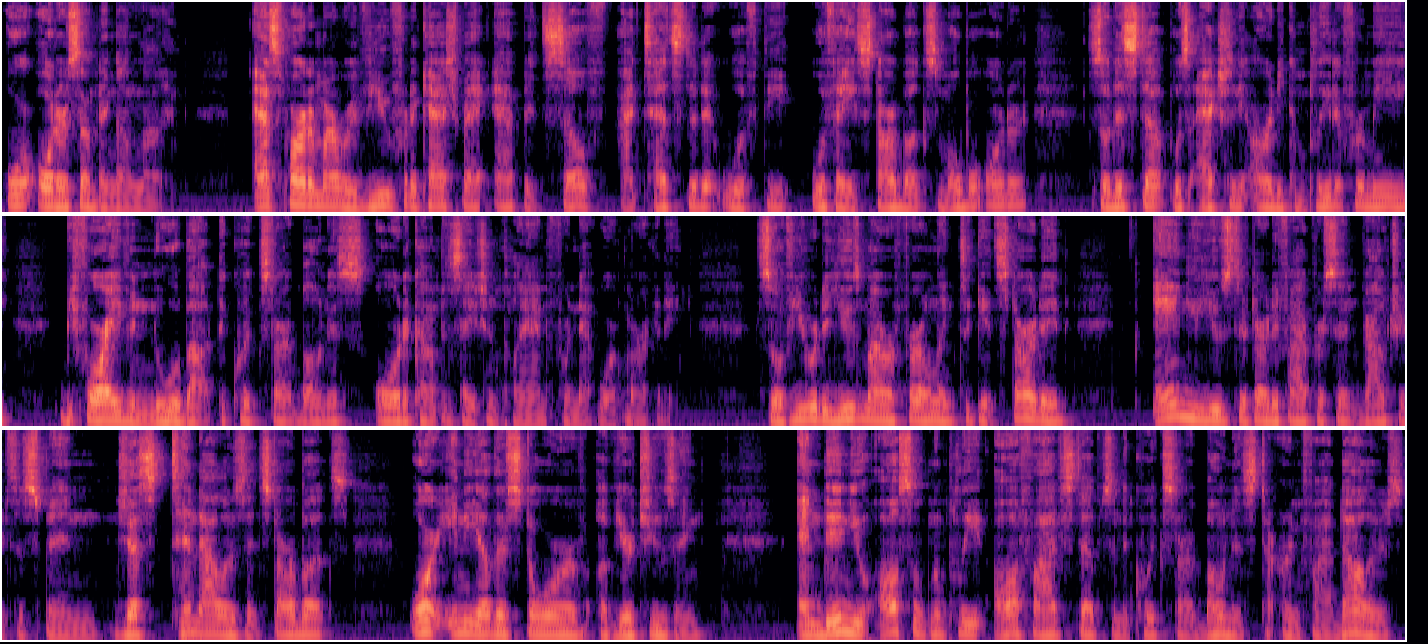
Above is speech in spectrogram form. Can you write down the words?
or order something online. As part of my review for the cashback app itself, I tested it with the with a Starbucks mobile order. So this step was actually already completed for me before I even knew about the quick start bonus or the compensation plan for network marketing. So if you were to use my referral link to get started and you use the 35% voucher to spend just $10 at Starbucks or any other store of your choosing, and then you also complete all five steps in the quick start bonus to earn $5,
